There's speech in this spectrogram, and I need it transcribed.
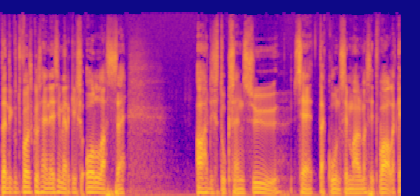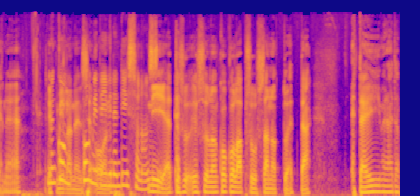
tai niin kuin, voisiko sen esimerkiksi olla se ahdistuksen syy se, että kun se maailma sitten valkenee, että Semmoinen millainen kon- se on. kognitiivinen dissonanssi. Niin, että su, jos sulla on koko lapsuus sanottu, että, että ei me näitä,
